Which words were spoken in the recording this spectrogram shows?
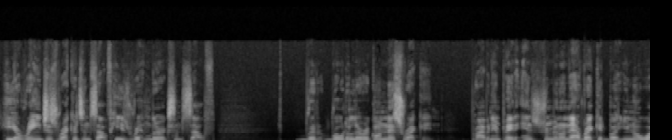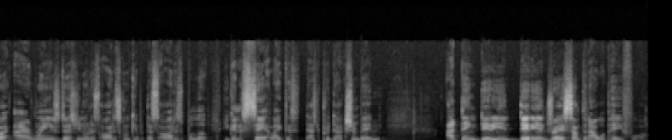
He arranges records himself. He's written lyrics himself. Wrote a lyric on this record. Probably didn't play the instrument on that record, but you know what? I arranged this. You know, this artist gonna get with this artist, but look, you're gonna say it like this. That's production, baby. I think Diddy and Diddy and Dre is something I would pay for.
